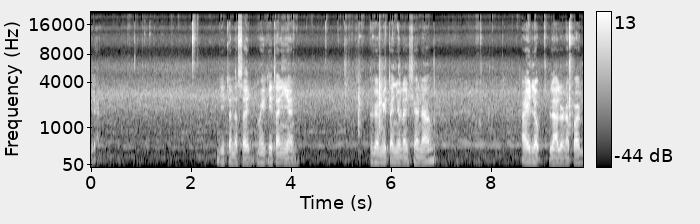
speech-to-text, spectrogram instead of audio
Yan. Dito na side. Makikita niyo yan. Gagamitan nyo lang siya ng eye loop. Lalo na pag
